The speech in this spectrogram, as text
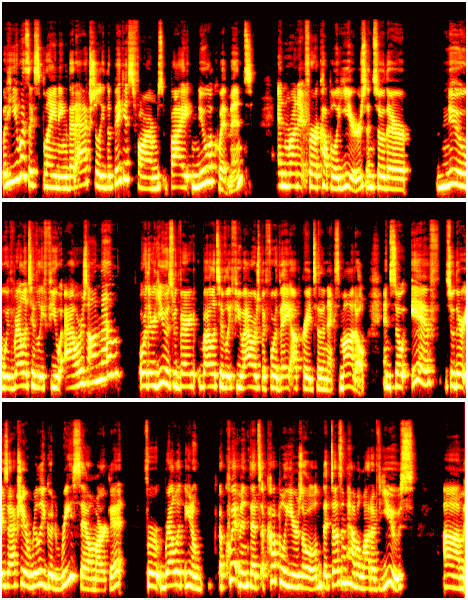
But he was explaining that actually the biggest farms buy new equipment and run it for a couple years. And so they're new with relatively few hours on them or they're used with very relatively few hours before they upgrade to the next model. And so if so there is actually a really good resale market for rel- you know equipment that's a couple years old that doesn't have a lot of use um,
